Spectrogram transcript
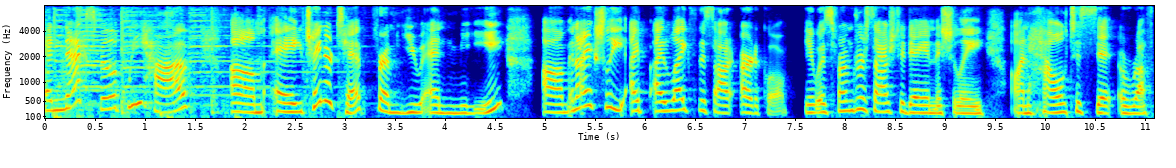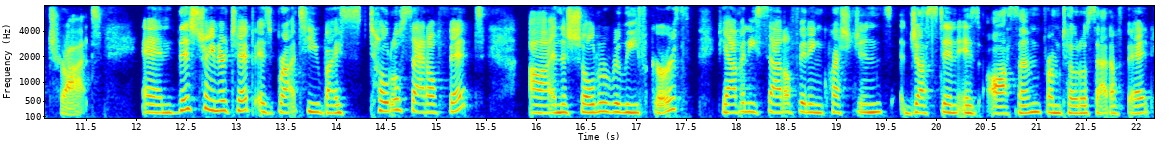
And next, Philip, we have um, a trainer tip from you and me. Um, and I actually, I, I liked this article. It was from Dressage Today initially on how to sit a rough trot. And this trainer tip is brought to you by Total Saddle Fit uh, and the shoulder relief girth. If you have any saddle fitting questions, Justin is awesome from Total Saddle Fit.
